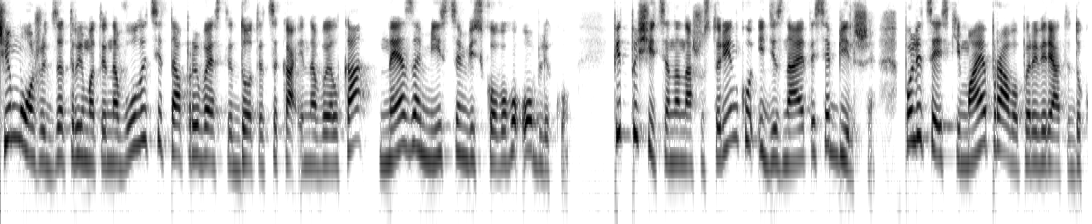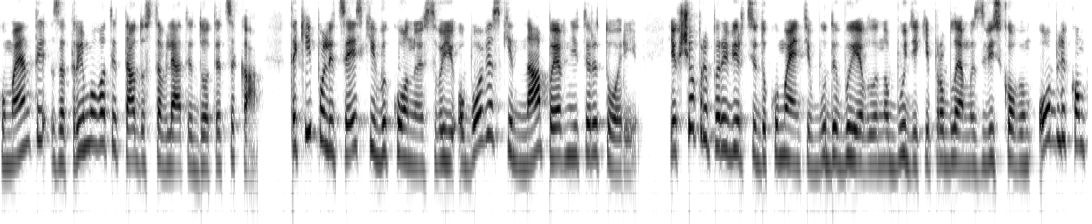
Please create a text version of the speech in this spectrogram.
Чи можуть затримати на вулиці та привезти до ТЦК і на ВЛК не за місцем військового обліку? Підпишіться на нашу сторінку і дізнаєтеся більше. Поліцейський має право перевіряти документи, затримувати та доставляти до ТЦК. Такий поліцейський виконує свої обов'язки на певній території. Якщо при перевірці документів буде виявлено будь-які проблеми з військовим обліком,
